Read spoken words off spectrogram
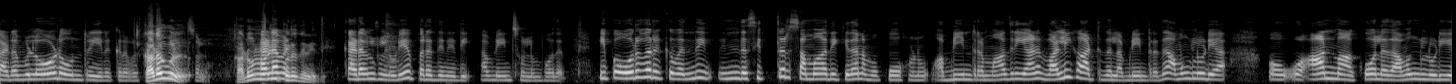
கடவுளோட ஒன்றி இருக்கிறவர் கடவுள். சொல்லும் கடவுளுடைய கடவுள். பிரதிநிதி. கடவுள்களுடைய பிரதிநிதி அப்படின்னு சொல்லும்போது. இப்போ ஒருவருக்கு வந்து இந்த சித்தர் சமாதிக்கு தான் நம்ம போகணும் அப்படின்ற மாதிரியான வழிகாட்டுதல் அப்படின்றது அவங்களுடைய ஆன்மாக்கோ அல்லது அவங்களுடைய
